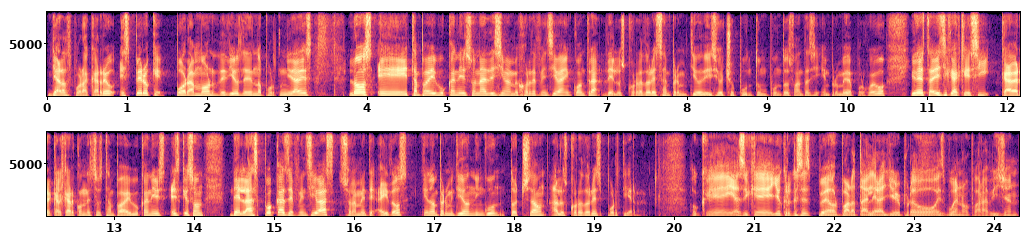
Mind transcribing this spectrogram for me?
yardas por acarreo. Espero que por amor de Dios le den oportunidades. Los eh, Tampa Bay Buccaneers son la décima mejor defensiva en contra de los corredores. Han permitido 18.1 puntos fantasy en promedio por juego. Y una estadística que sí cabe recalcar con estos Tampa Bay Buccaneers es que son de las pocas defensivas, solamente hay dos, que no han permitido ningún touchdown a los corredores por tierra. Ok, así que yo creo que ese es peor para Tyler Algier, pero es bueno para Villan.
